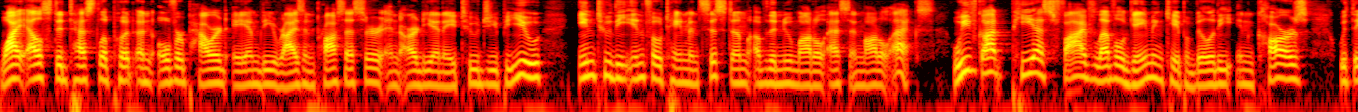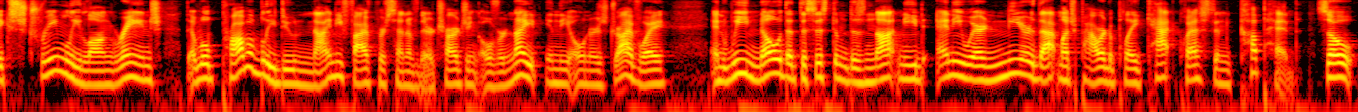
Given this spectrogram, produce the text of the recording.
why else did Tesla put an overpowered AMD Ryzen processor and RDNA 2 GPU into the infotainment system of the new Model S and Model X? We've got PS5 level gaming capability in cars with extremely long range that will probably do 95% of their charging overnight in the owner's driveway and we know that the system does not need anywhere near that much power to play Cat Quest and Cuphead. So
